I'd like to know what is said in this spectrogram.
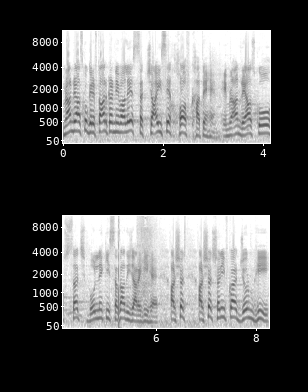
इमरान रियाज को गिरफ़्तार करने वाले सच्चाई से खौफ खाते हैं। इमरान रियाज को सच बोलने की सजा दी जा रही है। अरशद अरशद शरीफ का जुर्म भी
